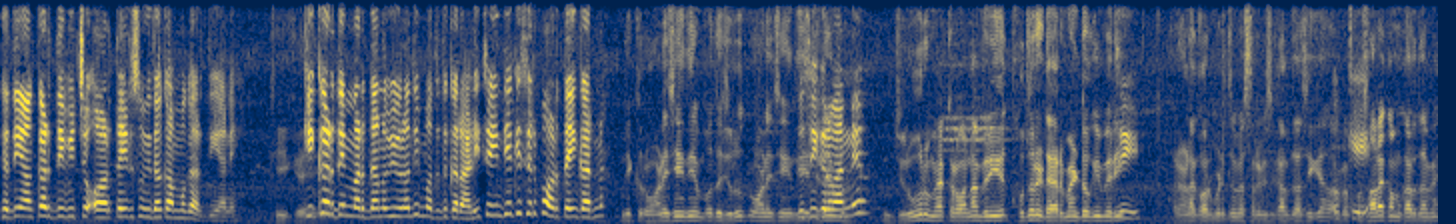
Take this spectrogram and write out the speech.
ਦੇਖਦੀਆਂ ਘਰ ਦੇ ਵਿੱਚ ਔਰਤਾਂ ਹੀ ਰਸੋਈ ਦਾ ਕੰਮ ਕਰਦੀਆਂ ਨੇ। ਠੀਕ ਹੈ ਕੀ ਘਰ ਦੇ ਮਰਦਾਂ ਨੂੰ ਵੀ ਉਹਨਾਂ ਦੀ ਮਦਦ ਕਰਾਣੀ ਚਾਹੀਦੀ ਹੈ ਕਿ ਸਿਰਫ ਔਰਤਾਂ ਹੀ ਕਰਨ? ਨਹੀਂ ਕਰਵਾਉਣੀ ਚਾਹੀਦੀ ਹੈ ਮਦਦ ਜ਼ਰੂਰ ਕਰਵਾਉਣੀ ਚਾਹੀਦੀ ਹੈ। ਤੁਸੀਂ ਕਰਵਾਉਂਦੇ ਹੋ? ਜ਼ਰੂਰ ਮੈਂ ਕਰਵਾਉਣਾ ਮੇਰੀ ਖੁਦ ਰਿਟਾਇਰਮੈਂਟ ਹੋ ਗਈ ਮੇਰੀ। ਜੀ। ਹਰਿਆਣਾ ਗਵਰਨਮੈਂਟ ਤੋਂ ਮੈਂ ਸਰਵਿਸ ਕਰਦਾ ਸੀਗਾ ਔਰ ਮੈਂ. ਖੁਦ ਸਾਰਾ ਕੰਮ ਕਰਦਾ ਮੈਂ।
